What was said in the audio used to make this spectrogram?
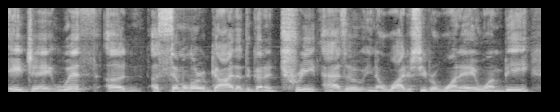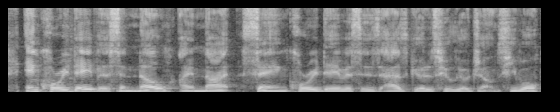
AJ with a, a similar guy that they're going to treat as a, you know, wide receiver 1A, 1B in Corey Davis. And no, I am not saying Corey Davis is as good as Julio Jones. He will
